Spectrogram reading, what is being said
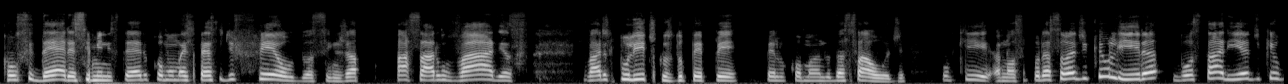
considera esse ministério como uma espécie de feudo. Assim, já passaram várias, vários políticos do PP pelo comando da saúde o que a nossa apuração é de que o Lira gostaria de que o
